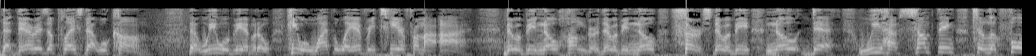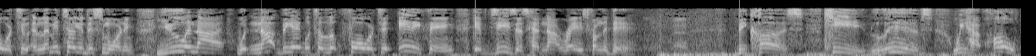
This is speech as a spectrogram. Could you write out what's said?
That there is a place that will come, that we will be able to, He will wipe away every tear from our eye. There would be no hunger. There would be no thirst. There would be no death. We have something to look forward to. And let me tell you this morning, you and I would not be able to look forward to anything if Jesus had not raised from the dead. Because He lives, we have hope.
